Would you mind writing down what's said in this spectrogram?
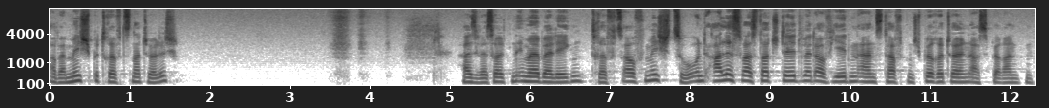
Aber mich betrifft es natürlich. Also wir sollten immer überlegen, trifft es auf mich zu? Und alles, was dort steht, wird auf jeden ernsthaften spirituellen Aspiranten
